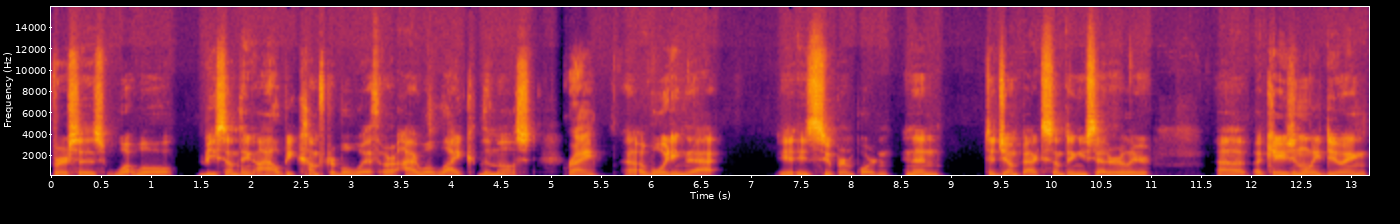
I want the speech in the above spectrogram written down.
versus what will be something I'll be comfortable with or I will like the most. Right. Uh, avoiding that is, is super important. And then to jump back to something you said earlier, uh, occasionally doing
